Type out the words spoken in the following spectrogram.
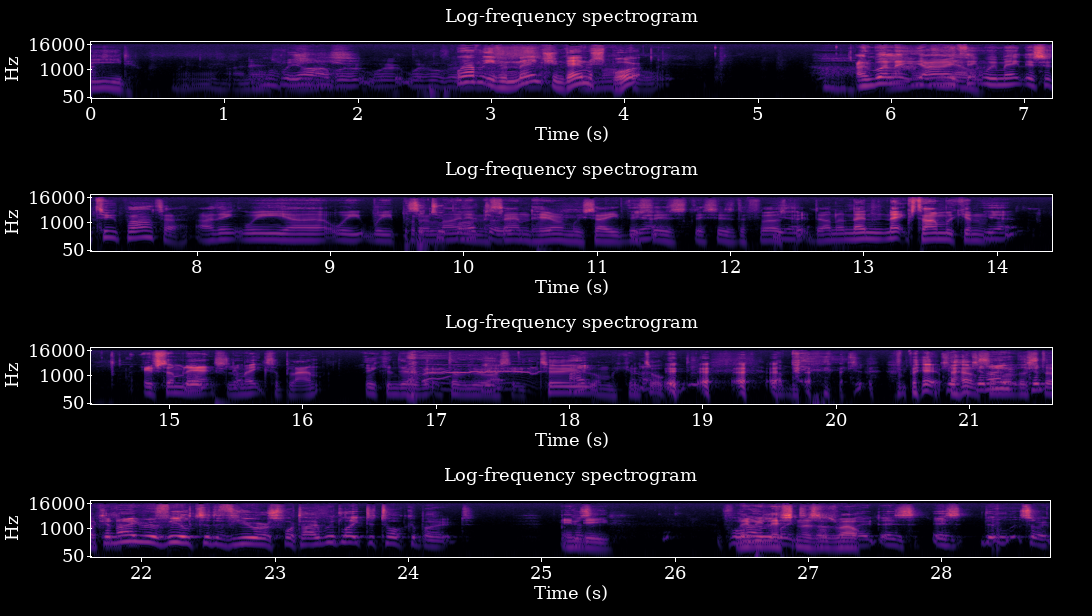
Indeed. Yeah, I know. we are. We're we're, we're over. We haven't even mentioned M Sport. And well, I think we make this a two-parter. I think we uh, we we put It's a, a line in the sand here, and we say this Yeah. is this is the first Yeah. bit done, and then next time we can, Yeah. if somebody Well, actually makes a plan, we can do a bit of WRC two, I- and we can talk a bit, a bit, Can, about can some I other can, stuff. can I reveal to the viewers what I would like to talk about? Indeed. What Maybe I would like to listeners talk as well. Is is the, sorry,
